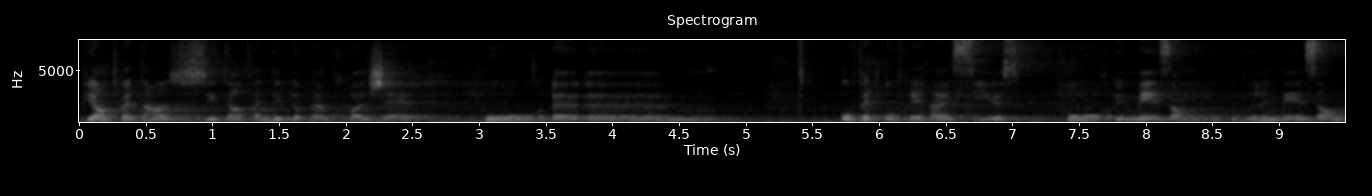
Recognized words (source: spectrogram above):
Puis, entre-temps, j'étais en train de développer un projet pour, au fait, offrir un CIUS pour une maison, ouvrir une maison,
